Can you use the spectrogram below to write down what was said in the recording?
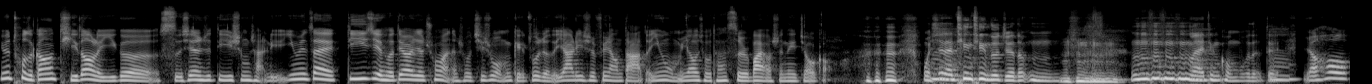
因为兔子刚刚提到了一个死线是第一生产力，因为在第一届和第二届春晚的时候，其实我们给作者的压力是非常大的，因为我们要求他四十八小时内交稿。我现在听听都觉得，嗯，嗯，还挺恐怖的。对，嗯然后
